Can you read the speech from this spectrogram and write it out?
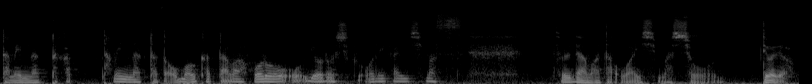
ためになったかためになったと思う方はフォローをよろしくお願いします。それではまたお会いしましょう。ではでは。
